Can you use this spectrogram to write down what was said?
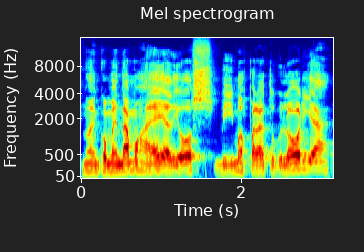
Nos encomendamos a ella, Dios. Vivimos para tu gloria.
